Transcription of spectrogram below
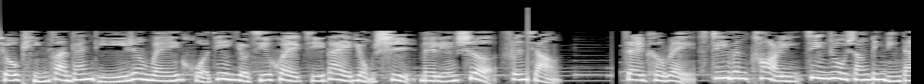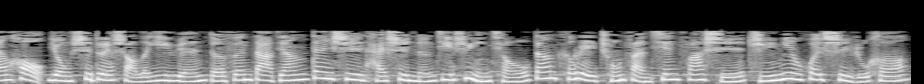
球平范甘迪认为火箭有机会击败勇士。美联社分享。在科瑞 Stephen Curry 进入伤兵名单后，勇士队少了一员得分大将，但是还是能继续赢球。当科瑞重返先发时，局面会是如何？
